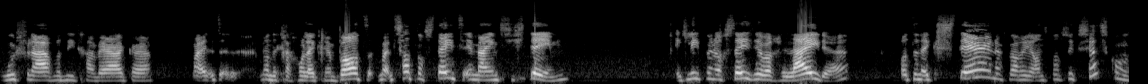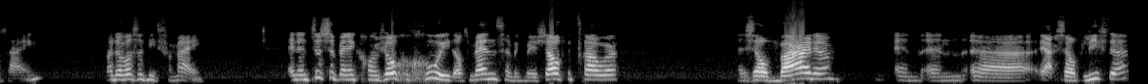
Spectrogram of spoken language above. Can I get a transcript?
Ik moet vanavond niet gaan werken. Maar het, want ik ga gewoon lekker in bad. Maar het zat nog steeds in mijn systeem. Ik liep me nog steeds heel erg leiden. Wat een externe variant van succes kon zijn. Maar dat was het niet voor mij. En intussen ben ik gewoon zo gegroeid als mens. Heb ik meer zelfvertrouwen. Zelfwaarde. En, en uh, ja, zelfliefde.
